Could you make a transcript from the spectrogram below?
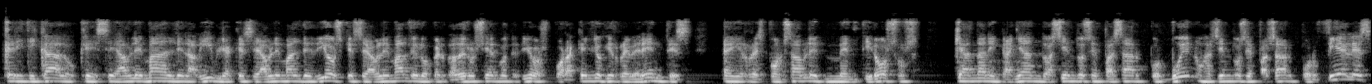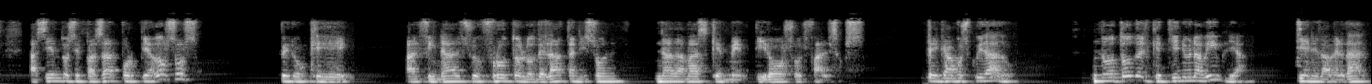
criticado, que se hable mal de la Biblia, que se hable mal de Dios, que se hable mal de los verdaderos siervos de Dios, por aquellos irreverentes e irresponsables mentirosos que andan engañando, haciéndose pasar por buenos, haciéndose pasar por fieles, haciéndose pasar por piadosos, pero que al final sus frutos los delatan y son nada más que mentirosos falsos. Tengamos cuidado. No todo el que tiene una Biblia tiene la verdad,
